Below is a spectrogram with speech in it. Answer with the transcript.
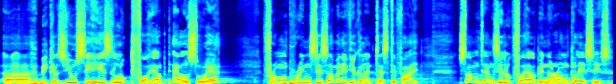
uh, because you see, he's looked for help elsewhere from princes. How many of you can testify? Sometimes you look for help in the wrong places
